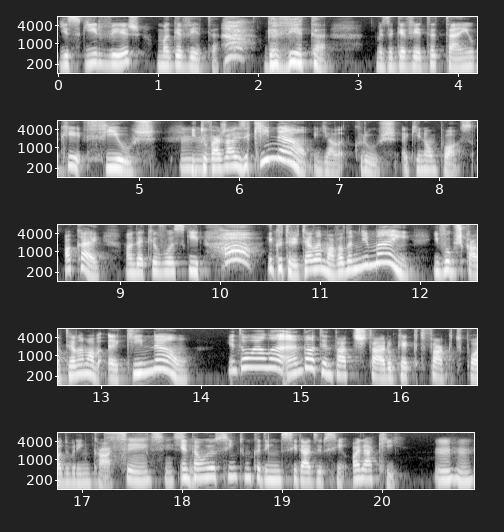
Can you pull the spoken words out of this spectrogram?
e a seguir vês uma gaveta. Ah, gaveta! Mas a gaveta tem o quê? Fios. E Uhum. tu vais lá e dizes aqui não! E ela, cruz, aqui não posso. Ok, onde é que eu vou a seguir? Ah, encontrei o telemóvel da minha mãe e vou buscar o telemóvel. Aqui não! Então ela anda a tentar testar o que é que de facto pode brincar. Sim, sim, sim. Então eu sinto um bocadinho de necessidade de dizer assim: olha aqui. Uhum.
